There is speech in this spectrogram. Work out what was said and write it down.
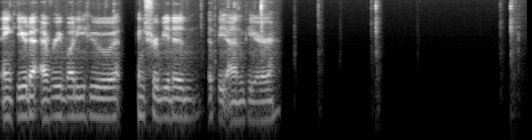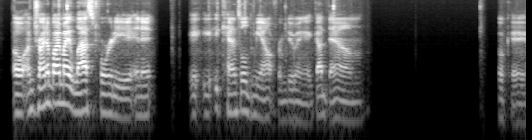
Thank you to everybody who contributed at the end here. Oh, I'm trying to buy my last 40, and it, it, it canceled me out from doing it. God damn. Okay,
